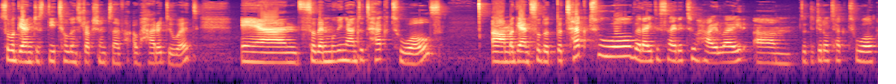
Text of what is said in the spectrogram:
So again, just detailed instructions of, of how to do it, and so then moving on to tech tools. Um, again, so the, the tech tool that I decided to highlight, um, the digital tech tool,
